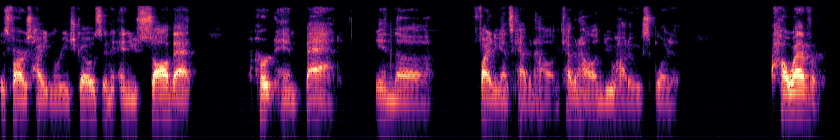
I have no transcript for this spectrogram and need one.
as far as height and reach goes. And, and you saw that hurt him bad in the fight against Kevin Holland. Kevin Holland knew how to exploit it. However,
